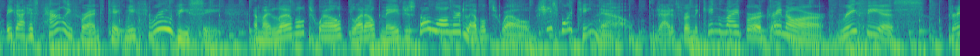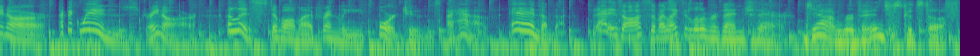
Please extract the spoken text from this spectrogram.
but he got his pally friend to take me through VC. And my level 12 Blood Elf Mage is no longer level 12. She's 14 now. That is from the King Viper, Draenor, Raytheus, Draenor, Epic Wins, Draenor. A list of all my friendly horde tunes I have. And I'm done. That is awesome. I like the little revenge there. Yeah, revenge is good stuff.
